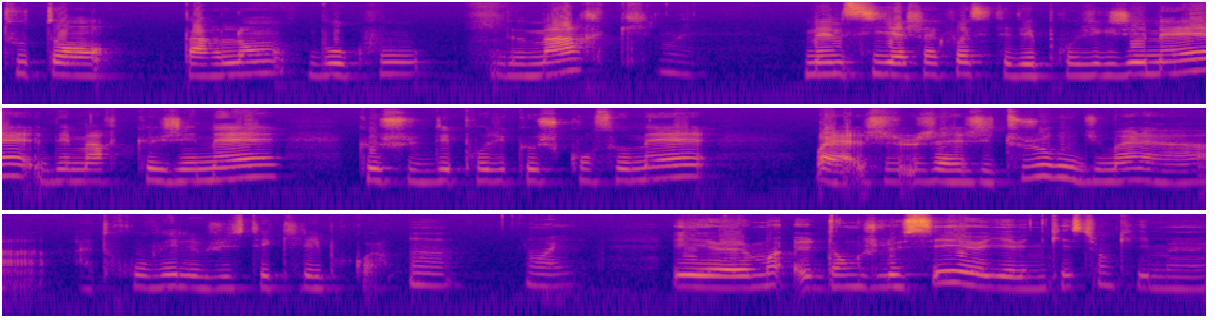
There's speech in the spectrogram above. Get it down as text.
tout en parlant beaucoup de marques, même si à chaque fois c'était des produits que j'aimais, des marques que j'aimais, que je, des produits que je consommais. Voilà, j'ai toujours eu du mal à, à trouver le juste équilibre, quoi. Mm, ouais. Et euh, moi, donc je le sais, euh, il y avait une question qui me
